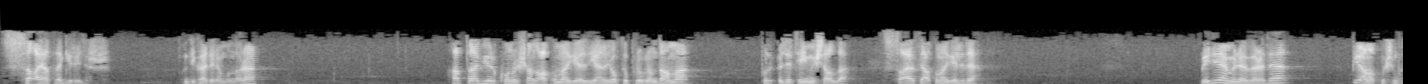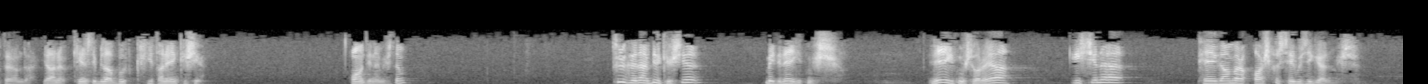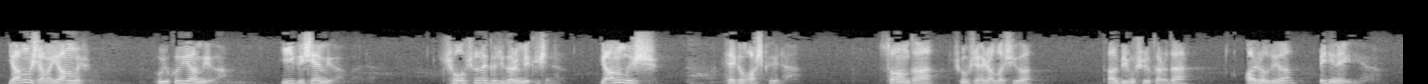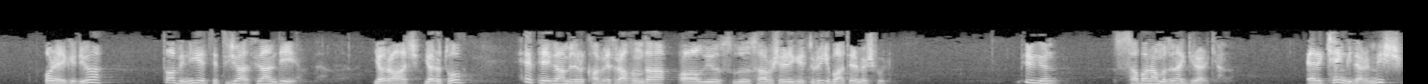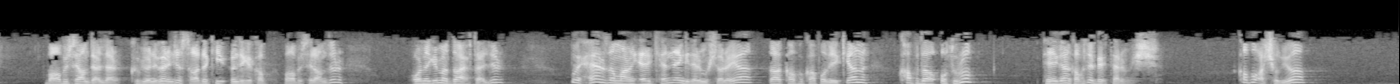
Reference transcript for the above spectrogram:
sağ ayakla girilir. Dikkat edelim bunlara. Hatta bir konuşan aklıma geldi. Yani yoktu programda ama bunu özeteyim inşallah. Sağ ayakta aklıma geldi de Medine Münevvere'de bir anlatmıştı muhteremler. Yani kendisi bir daha bu kişiyi tanıyan kişi. Onu dinlemiştim. Türkiye'den bir kişi Medine'ye gitmiş. Neye gitmiş oraya? İçine peygamber aşkı sevgisi gelmiş. Yanmış ama yanmış. Uyku uyuyamıyor. Yiyip içemiyor. Çoğu şuna gözü görmüyor kişinin. Yanmış. Peygamber aşkıyla. Sonunda çok şey helallaşıyor. Daha büyümüş yukarıda. Ayrılıyor. Medine'ye gidiyor. Oraya gidiyor. Tabi niyeti ticaret falan değil. Yarı aç, yarı tok. Hep Peygamberimizin kabri etrafında ağlıyor, suluyor, sarhoşları getiriyor, ibadetle meşgul. Bir gün sabah namazına girerken erken gidermiş, Babı Selam derler. Kıble önü verince sağdaki öndeki kapı Babı Selam'dır. Orada girmek daha efteldir. Bu her zaman erkenden gidermiş oraya. Daha kapı kapalıyken kapıda oturup peygamber kapıda beklermiş. Kapı açılıyor.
